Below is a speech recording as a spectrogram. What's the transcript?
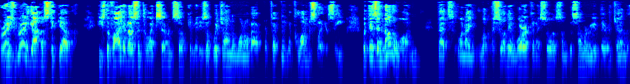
And Right, he's really right. gotten us together. He's divided us into like seven subcommittees, of which I'm the one about protecting the Columbus legacy. But there's another one that's when I look, I saw their work and I saw some of the summary of their agenda.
